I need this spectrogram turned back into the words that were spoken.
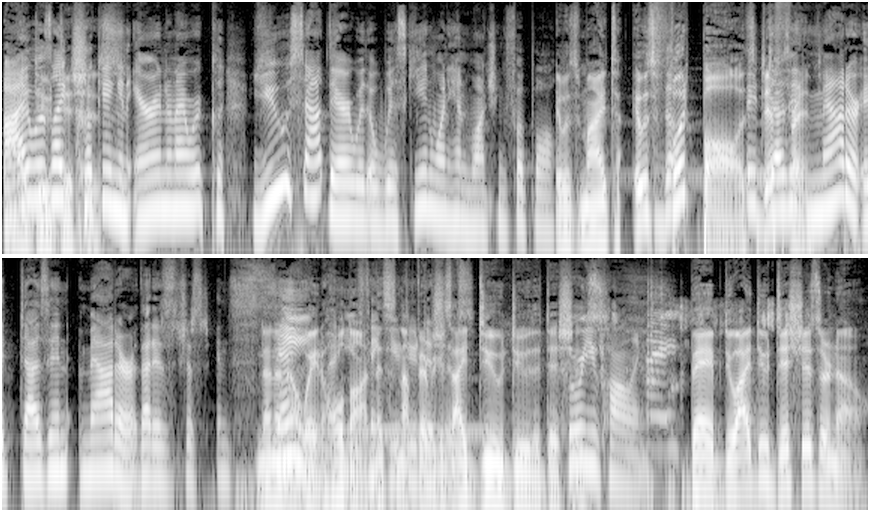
I, I was like dishes. cooking and Erin and I were cl- you sat there with a whiskey in one hand watching football. It was my time. It was football. It's it different. doesn't matter. It doesn't matter. That is just insane. no, no, no. Wait, hold on. This is not fair dishes. because I do do the dishes. Who are you calling? Babe, do I do dishes or no?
